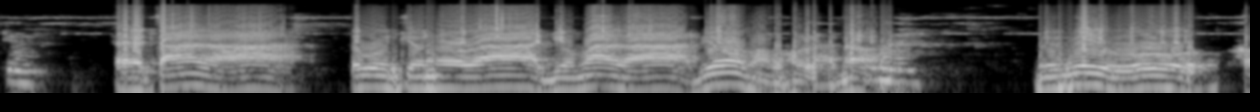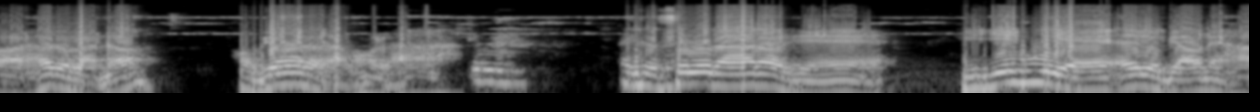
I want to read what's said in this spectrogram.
ဒီမှာအဲတားကသူ့ကျွန်တော်ကညမကပြောမှာမဟုတ်လားနော်ဒီမှာမိမိကိုဟောဟုတ်တယ်လားနော်ဟောပြောရတာမဟုတ်လားဒီမှာအဲ့ဒါဆိုလိုတာတော့ဖြင့်ဒီကြီးမှုရဲ့အဲ့လိုပြောင်းတဲ့ဟာ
